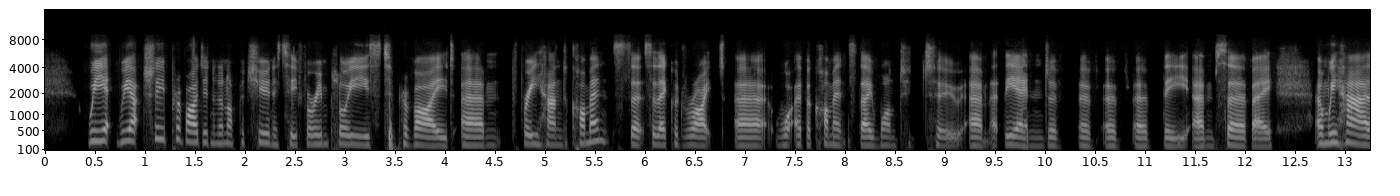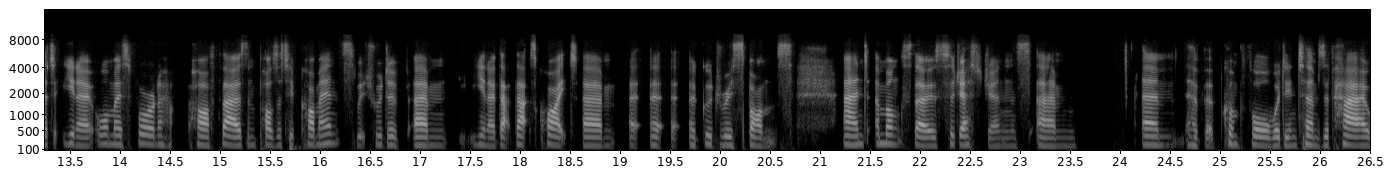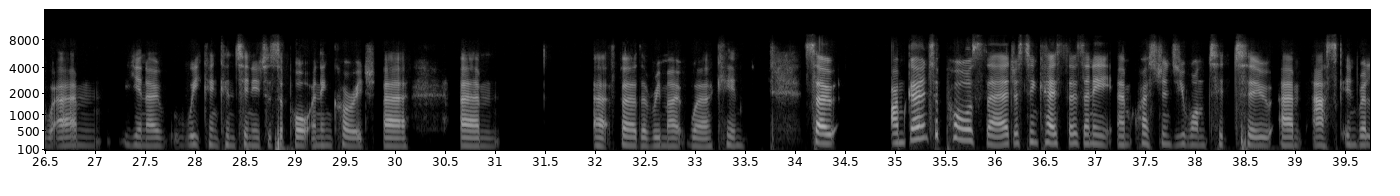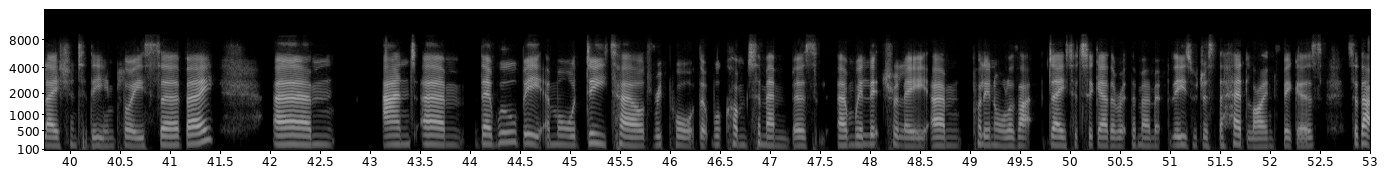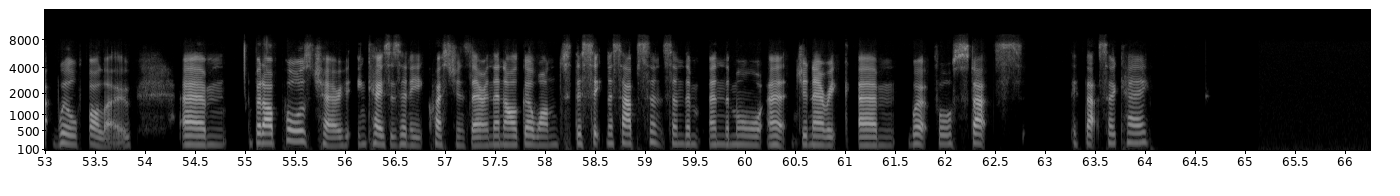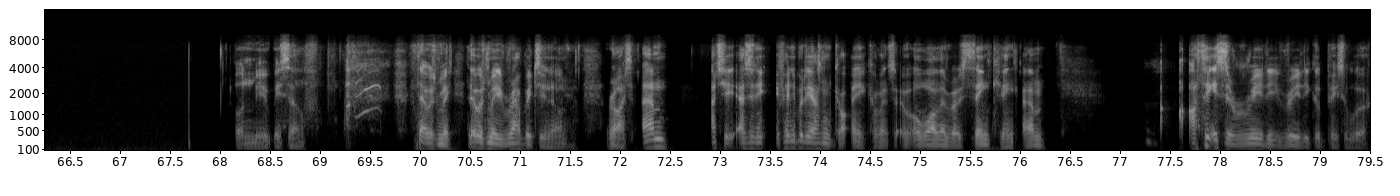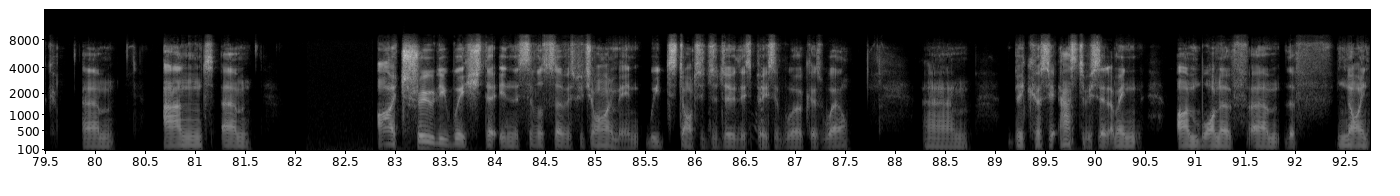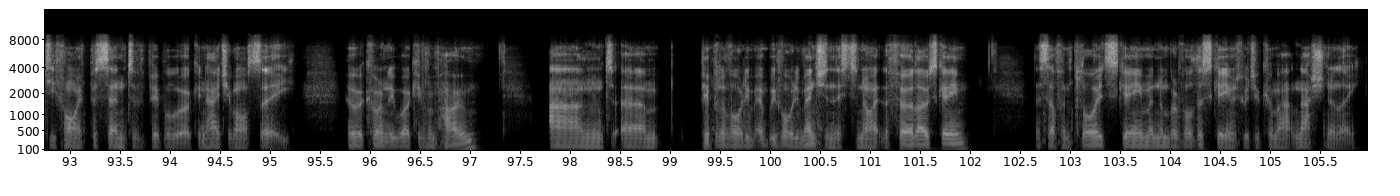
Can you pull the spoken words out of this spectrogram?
we we actually provided an opportunity for employees to provide um, freehand comments so, so, they could write uh, whatever comments they wanted to um, at the end of of, of, of the um, survey. And we had you know almost four and a half thousand positive comments which would have um, you know that that's quite um, a, a, a, good response. And amongst those suggestions um, have come forward in terms of how um, you know we can continue to support and encourage uh, um, uh, further remote working. So I'm going to pause there just in case there's any um, questions you wanted to um, ask in relation to the employee survey. Um, and um, there will be a more detailed report that will come to members and we're literally um, pulling all of that data together at the moment but these were just the headline figures so that will follow. Um, but I'll pause chair in case there's any questions there and then I'll go on to the sickness absence and the and the more uh, generic um, workforce stats if that's okay. Unmute myself. That was me that was me rabbiting on. Right um actually, as if anybody hasn't got any comments uh, or while everybody's thinking, um, I think it's a really, really good piece of work. Um, and um, I truly wish that in the civil service which I'm in, we'd started to do this piece of work as well, um, because it has to be said. I mean, I'm one of um, the 95% of the people who work in HMRC who are currently working from home, and um, people have already we've already mentioned this tonight. The furlough scheme, the self-employed scheme, a number of other schemes which have come out nationally,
